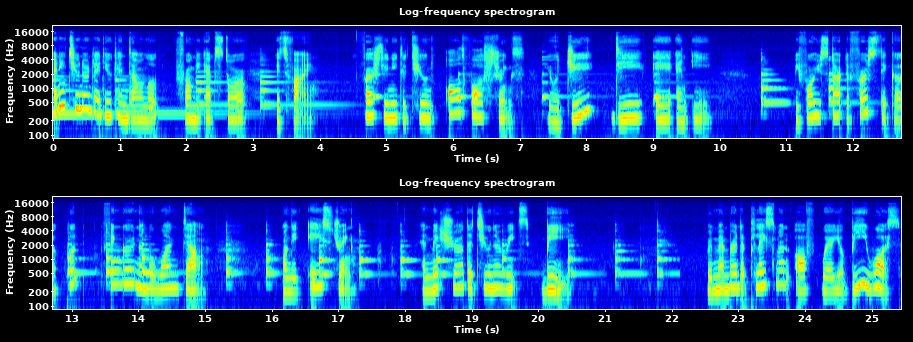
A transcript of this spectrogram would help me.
Any tuner that you can download from the App Store is fine. First, you need to tune all four strings, your G, D, A, and E. Before you start the first sticker, put finger number one down on the A string and make sure the tuner reads B. Remember the placement of where your B was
